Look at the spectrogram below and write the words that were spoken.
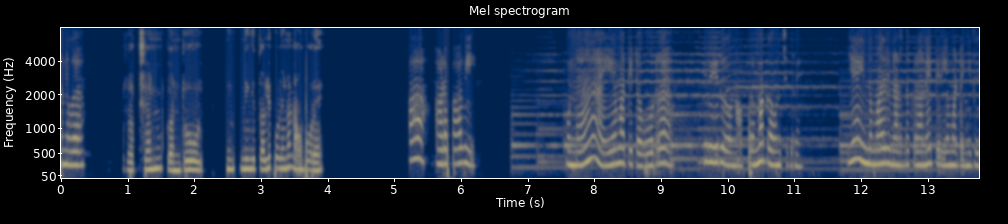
பண்ணுவ? ரக்ஷன் கண்ட்ரோல் நீங்க தள்ளி போலேன்னா நான் போறேன். ஆ அட பாவி. உன்னை ஏமாத்திட்ட ஓடுற? இரு இரு நான் அப்புறமா கவனிச்சுக்கிறேன். ஏன் இந்த மாதிரி நடந்துக்கிறானே தெரிய மாட்டேங்குது.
